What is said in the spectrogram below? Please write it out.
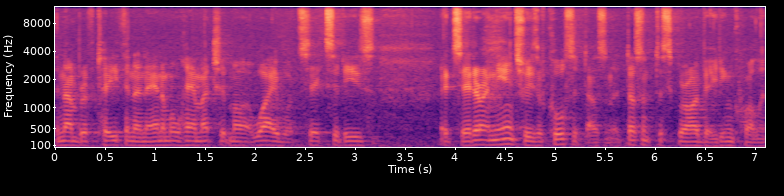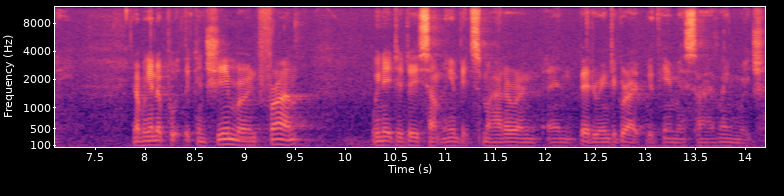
the number of teeth in an animal, how much it might weigh, what sex it is, etc. And the answer is, of course, it doesn't. It doesn't describe eating quality. And we're going to put the consumer in front, we need to do something a bit smarter and, and better integrate with the MSA language.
